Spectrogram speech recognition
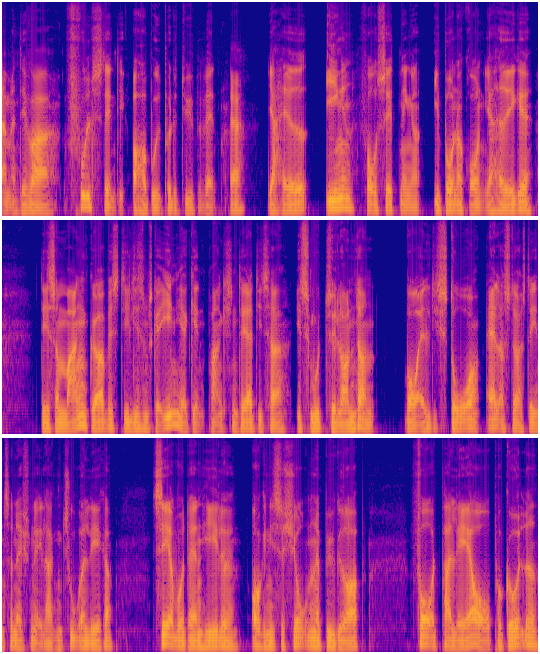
Jamen, det var fuldstændig at hoppe ud på det dybe vand. Ja. Jeg havde ingen forudsætninger i bund og grund. Jeg havde ikke det, som mange gør, hvis de ligesom skal ind i agentbranchen, det er, at de tager et smut til London, hvor alle de store, allerstørste internationale agenturer ligger, ser, hvordan hele organisationen er bygget op, får et par læreår på gulvet,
